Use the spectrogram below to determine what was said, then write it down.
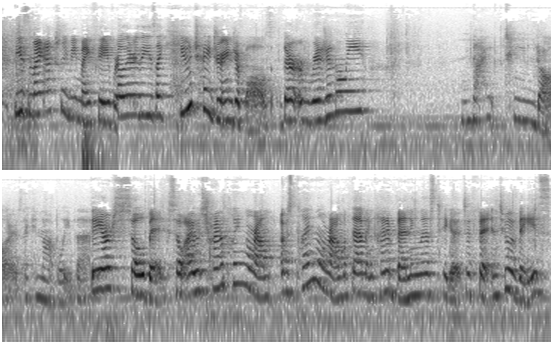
These might actually be my favorite. So they're these like huge hydrangea balls. They're originally $19. I cannot believe that. They are so big. So I was trying to playing around, I was playing around with them and kind of bending this to get it to fit into a vase.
